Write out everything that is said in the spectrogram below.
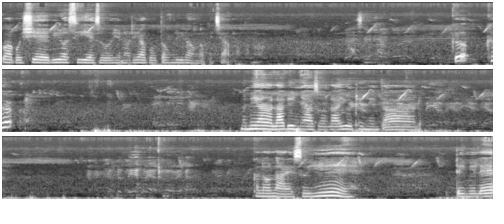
ကိုယ့်အကို share ပြီးတော့စီးရဆိုရင်တော့တယောက်ကို3 4တောင်လောက်ပဲချမှာပေါ့နော် good good မနေ့ကတော့လာပညာဆိုလာယူထင်းနေတာလို့ ကလောလာရဲဆိုရင်တိမ်မီလဲ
